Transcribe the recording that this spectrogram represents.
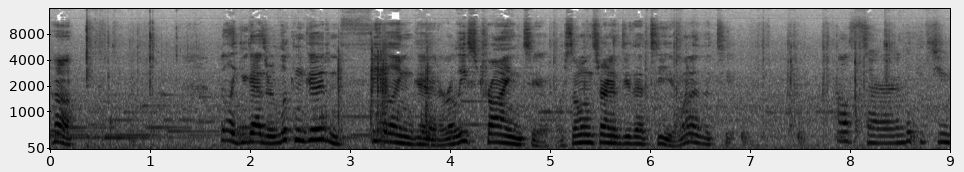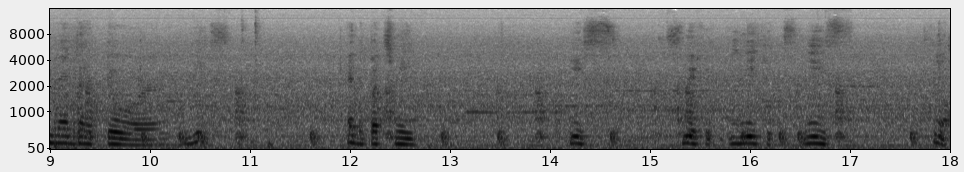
Huh. I feel like you guys are looking good and feeling good, or at least trying to. Or someone's trying to do that to you. One of the two. Oh, sir, look at you rub that door. Yes. And butt's me. Yes. Sniff it, lick it, yes. Yeah,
